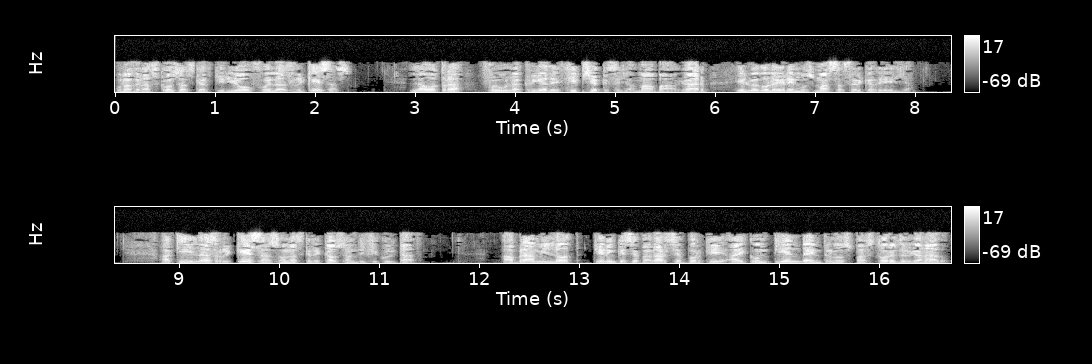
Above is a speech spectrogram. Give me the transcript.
Una de las cosas que adquirió fue las riquezas. La otra fue una de egipcia que se llamaba Agar, y luego leeremos más acerca de ella. Aquí las riquezas son las que le causan dificultad. Abraham y Lot tienen que separarse porque hay contienda entre los pastores del ganado.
